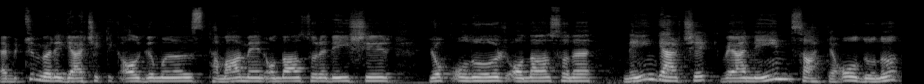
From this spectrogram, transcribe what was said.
Yani bütün böyle gerçeklik algımız tamamen ondan sonra değişir, yok olur. Ondan sonra neyin gerçek veya neyin sahte olduğunu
